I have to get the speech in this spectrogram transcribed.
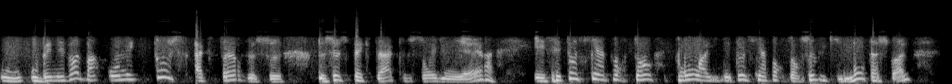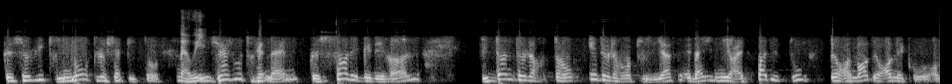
ou, ou bénévoles, ben, on est tous acteurs de ce de ce spectacle, son et lumière. Et c'est aussi important, pour moi, il est aussi important celui qui monte à cheval que celui qui monte le chapiteau. Bah oui. J'ajouterais même que sans les bénévoles, qui donnent de leur temps et de leur enthousiasme, eh ben, il n'y aurait pas du tout de roman de Romécourt.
